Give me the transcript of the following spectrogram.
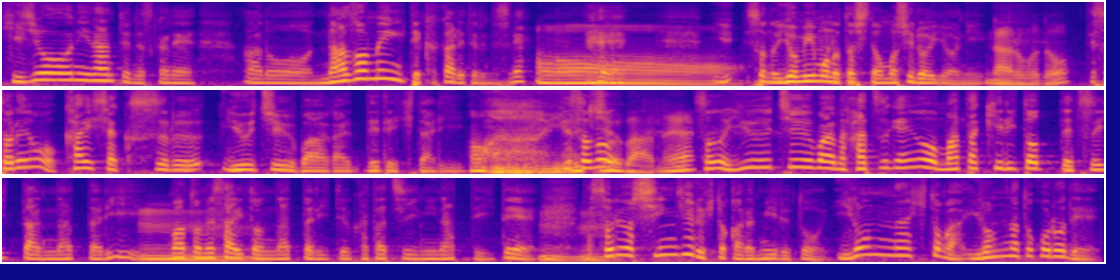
非常になんていうんですかねあの謎めいて書かれてるんですね、その読み物として面白いように。なるほど。でそれを解釈する YouTuber が出てきたり。YouTuber ね。その YouTuber の発言をまた切り取ってツイッターになったりまとめサイトになったりという形になっていて、うんうん、それを信じる人から見るといろんな人がいろんなところで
